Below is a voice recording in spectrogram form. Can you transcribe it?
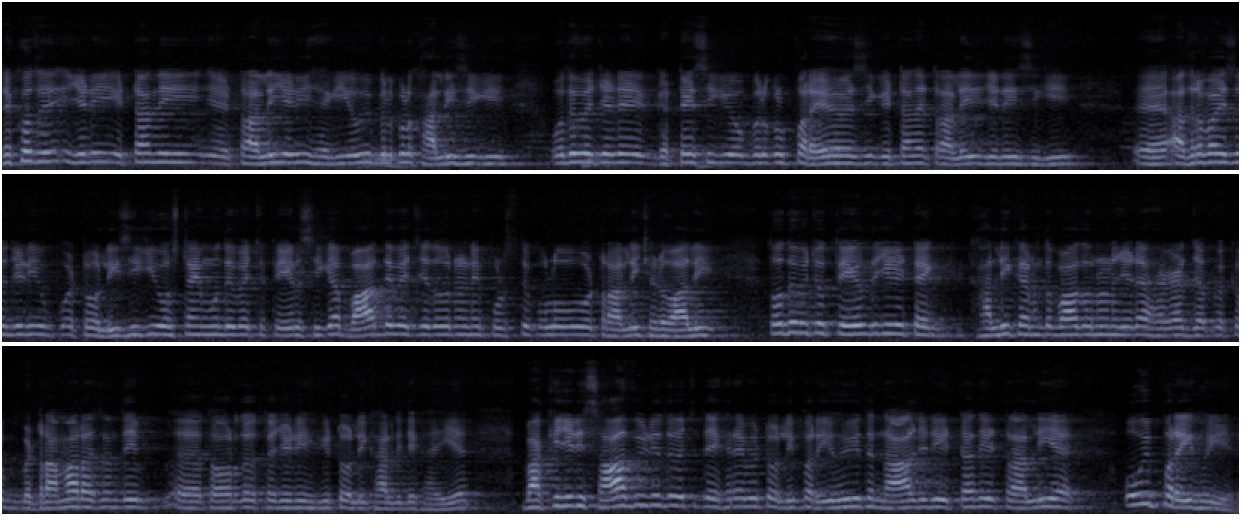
ਦੇਖੋ ਤੇ ਜਿਹੜੀ ਇੱਟਾਂ ਦੀ ਅ, ਟਰਾਲੀ ਜਿਹੜੀ ਹੈਗੀ ਉਹ ਵੀ ਬਿਲਕੁਲ ਖਾਲੀ ਸੀਗੀ। ਉਹਦੇ ਵਿੱਚ ਜਿਹੜੇ ਗੱਟੇ ਸੀਗੇ ਉਹ ਬਿਲਕੁਲ ਭਰੇ ਹੋਏ ਸੀ ਇੱਟਾਂ ਦੀ ਟਰਾਲੀ ਜਿਹੜੀ ਸੀਗੀ। ਅਦਰਵਾਈਜ਼ ਉਹ ਜਿਹੜੀ ਢੋਲੀ ਸੀਗੀ ਉਸ ਟਾਈਮ ਉਹਦੇ ਵਿੱਚ ਤੇਲ ਸੀਗਾ। ਬਾਅਦ ਦੇ ਵਿੱਚ ਜਦੋਂ ਉਹਨਾਂ ਨੇ ਪੁਲਿਸ ਦੇ ਕੋਲੋਂ ਉਹ ਟਰਾਲੀ ਛਡਵਾ ਲਈ ਤਾਂ ਉਹਦੇ ਵਿੱਚੋਂ ਤੇਲ ਦੀ ਜਿਹੜੀ ਟੈਂਕ ਖਾਲੀ ਕਰਨ ਤੋਂ ਬਾਅਦ ਉਹਨਾਂ ਨੇ ਜਿਹੜਾ ਹੈਗਾ ਜਦ ਇੱਕ ਡਰਾਮਾ ਰਚਨ ਦੇ ਅ, ਤੌਰ ਦੇ ਉੱਤੇ ਜਿਹੜੀ ਹੈਗੀ ਢੋਲੀ ਖਾਲੀ ਦਿਖਾਈ ਹੈ। ਬਾਕੀ ਜਿਹੜੀ ਸਾਫ਼ ਵੀਡੀਓ ਦੇ ਵਿੱਚ ਦੇਖ ਰਹੇ ਵੀ ਢੋਲੀ ਭਰੀ ਹੋਈ ਹੈ ਤੇ ਨਾਲ ਜਿਹੜੀ ਇੱਟਾਂ ਦੀ ਟਰਾਲੀ ਹੈ ਉਹ ਵੀ ਭਰੀ ਹੋਈ ਹੈ।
